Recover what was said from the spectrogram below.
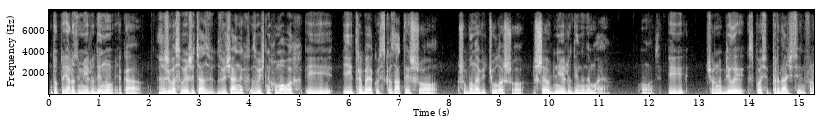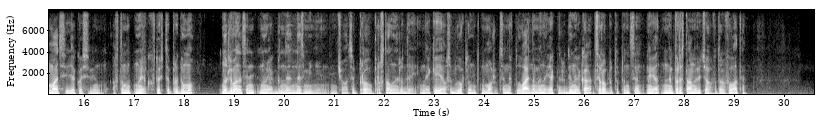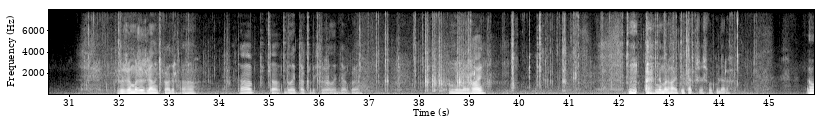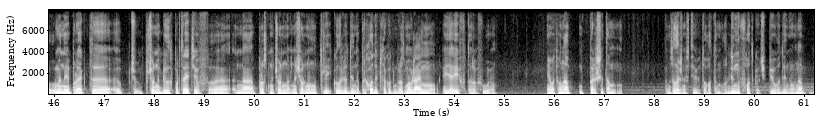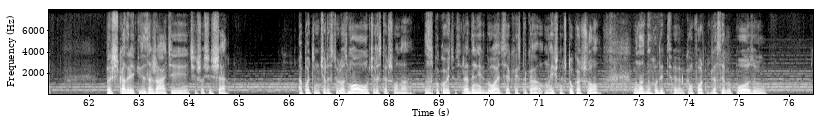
Тобто я розумію людину, яка живе своє життя в звичайних звичних умовах, і їй треба якось сказати, що, щоб вона відчула, що ще однієї людини немає. От. І чорно-білий спосіб передачі цієї інформації, якось він автомат, ну, як хтось це придумав. Ну, для мене це ну, якби не, не змінює нічого. Це про, про ставлення людей, на яке я особливо вплинути не можу. Це не впливає на мене як на людину, яка це робить. Тобто це, ну, я не перестану від цього фотографувати. Друже, можеш глянути кадр? Ага. Та, так, було і так красиво, але дякую. Не моргай. Не моргай, ти так же ж в окулярах. Е, У мене є проєкт е, чорно-білих портретів е, на, просто на, чорно, на чорному тлі. Коли людина приходить, так от ми розмовляємо, і я її фотографую. І от вона перші там, там в залежності від того, там, годину фоткає чи півгодини, вона перші кадри якісь зажаті чи щось іще. А потім через цю розмову, через те, що вона заспокоїться всередині, відбувається якась така магічна штука, що вона знаходить е, комфортну для себе позу,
